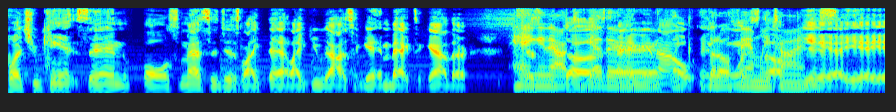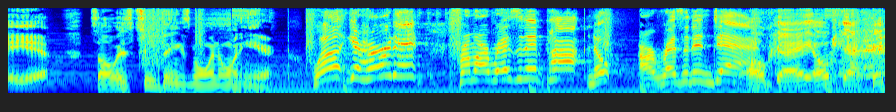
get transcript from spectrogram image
but you can't send false messages like that, like you guys are getting back together. Hanging out together, hanging like out, good old family stuff. times. Yeah, yeah, yeah, yeah. So it's two things going on here. Well, you heard it from our resident pop. Nope, our resident dad. Okay, okay.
